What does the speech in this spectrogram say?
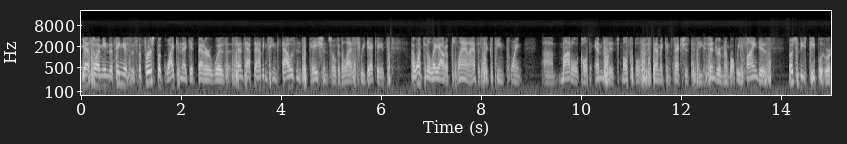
Yeah, so I mean, the thing is, is the first book, Why Can I Get Better, was since after having seen thousands of patients over the last three decades, I wanted to lay out a plan. I have a 16 point uh, model called MSIDS, Multiple Systemic Infectious Disease Syndrome, and what we find is most of these people who are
